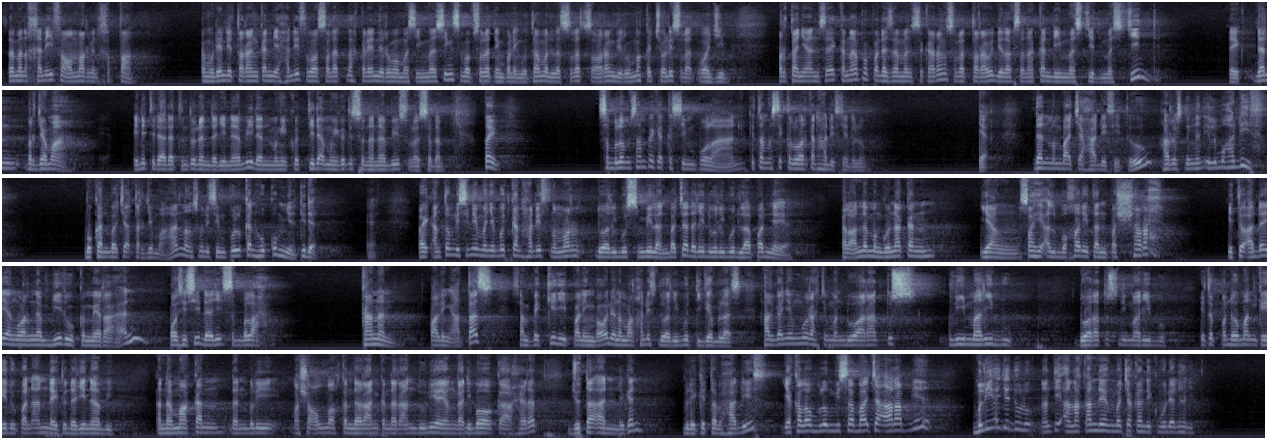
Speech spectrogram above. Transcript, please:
zaman Khalifah Umar bin Khattab. Kemudian diterangkan di hadis bahwa salatlah kalian di rumah masing-masing sebab salat yang paling utama adalah salat seorang di rumah kecuali salat wajib. Pertanyaan saya, kenapa pada zaman sekarang salat tarawih dilaksanakan di masjid-masjid dan berjamaah? Ini tidak ada tuntunan dari Nabi dan mengikut, tidak mengikuti sunnah Nabi SAW. Baik, sebelum sampai ke kesimpulan, kita mesti keluarkan hadisnya dulu. Ya, dan membaca hadis itu harus dengan ilmu hadis, bukan baca terjemahan langsung disimpulkan hukumnya, tidak. Baik, antum di sini menyebutkan hadis nomor 2009, baca dari 2008-nya ya. Kalau anda menggunakan yang Sahih Al Bukhari tanpa syarah, itu ada yang warna biru kemerahan, posisi dari sebelah kanan paling atas sampai kiri paling bawah di nomor hadis 2013. Harganya murah cuma 205 ribu. 205 ribu. Itu pedoman kehidupan anda itu dari Nabi. Anda makan dan beli, Masya Allah, kendaraan-kendaraan dunia yang nggak dibawa ke akhirat, jutaan, ya kan? Beli kitab hadis, ya kalau belum bisa baca Arabnya, beli aja dulu. Nanti anak anda yang bacakan di kemudian hari.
